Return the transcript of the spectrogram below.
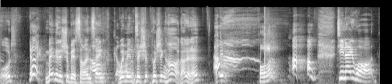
ward, Right. maybe there should be a sign saying oh, God. women push, pushing hard. I don't know. I mean, Paula? Oh, do you know what?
